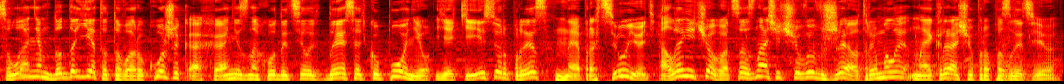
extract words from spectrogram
додаєте товару кошик, а Хані знаходить цілих 10 купонів, які сюрприз не працюють. Але нічого, це значить, що ви вже отримали найкращу пропозицію.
